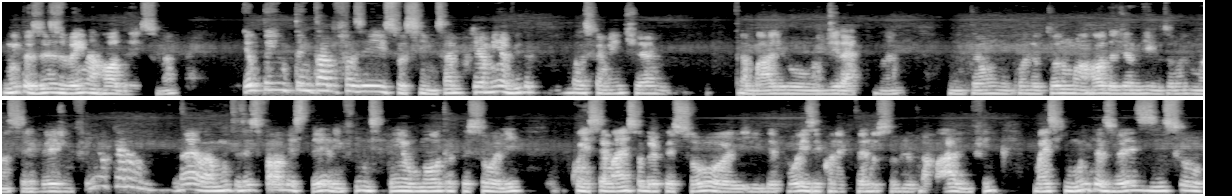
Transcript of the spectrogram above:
Muitas vezes vem na roda isso, né? Eu tenho tentado fazer isso, assim, sabe? Porque a minha vida basicamente é trabalho direto, né? Então, quando eu estou numa roda de amigos, tomando uma cerveja, enfim, eu quero, né, muitas vezes falar besteira, enfim, se tem alguma outra pessoa ali, conhecer mais sobre a pessoa e depois ir conectando sobre o trabalho, enfim, mas que muitas vezes isso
